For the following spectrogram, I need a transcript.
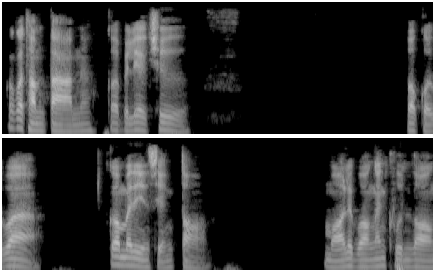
เขาก็ทำตามนะก็ไปเรียกชื่อ ปรากฏว่าก็ไม่ได้ยินเสียงตอบ หมอเลยบอกงั้นคุณลอง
